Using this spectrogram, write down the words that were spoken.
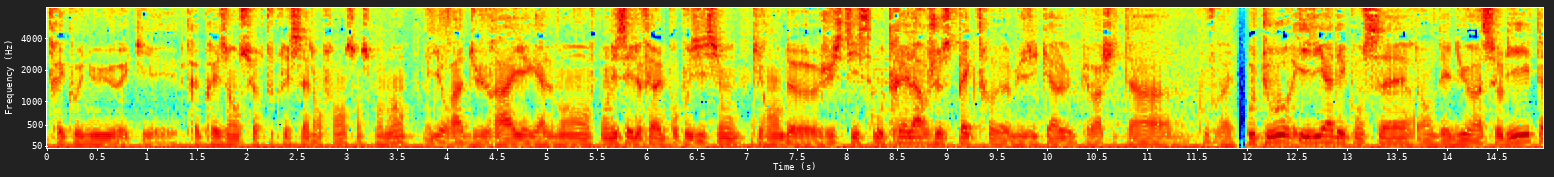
très connu et qui est très présent sur toutes les scènes en France en ce moment. Il y aura du rail également. On essaie de faire une proposition qui de justice au très large spectre musical que Rachita couvrait. Autour, il y a des concerts dans des lieux insolites.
